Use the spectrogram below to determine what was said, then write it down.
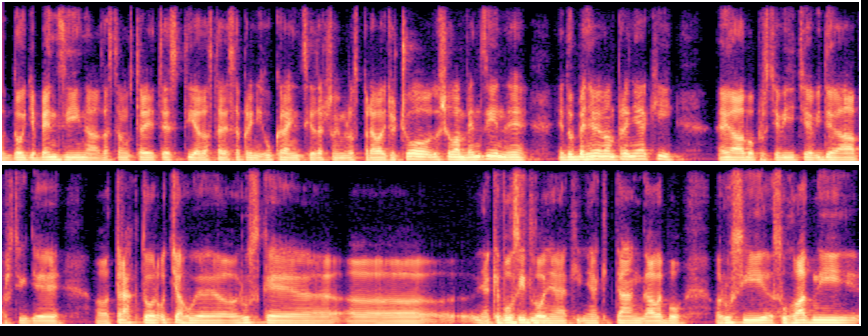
dojde benzín a zastanú strede cesty a zastavia sa pri nich Ukrajinci a začnú im rozprávať, že čo, došiel vám benzín, nie, nedobehneme vám pre nejaký Hej, alebo proste vidíte videá, proste, kde uh, traktor odťahuje ruské uh, nejaké vozidlo, nejaký, nejaký tank, alebo Rusi sú hladní,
